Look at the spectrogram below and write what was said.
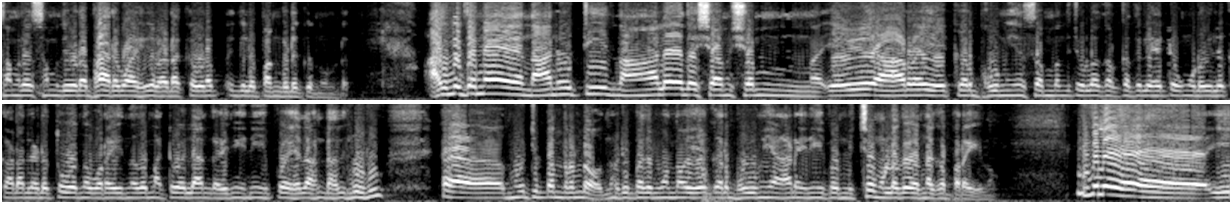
സമരസമിതിയുടെ ഭാരവാഹികളടക്കം ഇവിടെ ഇതിൽ പങ്കെടുക്കുന്നുണ്ട്. അതിൽ തന്നെ നാനൂറ്റി നാല് ദശാംശം ഏഴ് ആറ് ഏക്കർ ഭൂമിയെ സംബന്ധിച്ചുള്ള തർക്കത്തിൽ ഏറ്റവും കൂടുതൽ കടലെടുത്തു എന്ന് പറയുന്നത് മറ്റുമെല്ലാം കഴിഞ്ഞ് ഇനിയിപ്പോൾ ഏതാണ്ട് അതിലൊരു നൂറ്റി പന്ത്രണ്ടോ നൂറ്റി പതിമൂന്നോ ഏക്കർ ഭൂമിയാണ് ഇനിയിപ്പോൾ മിച്ചമുള്ളത് എന്നൊക്കെ പറയുന്നു. ഇതിൽ ഈ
